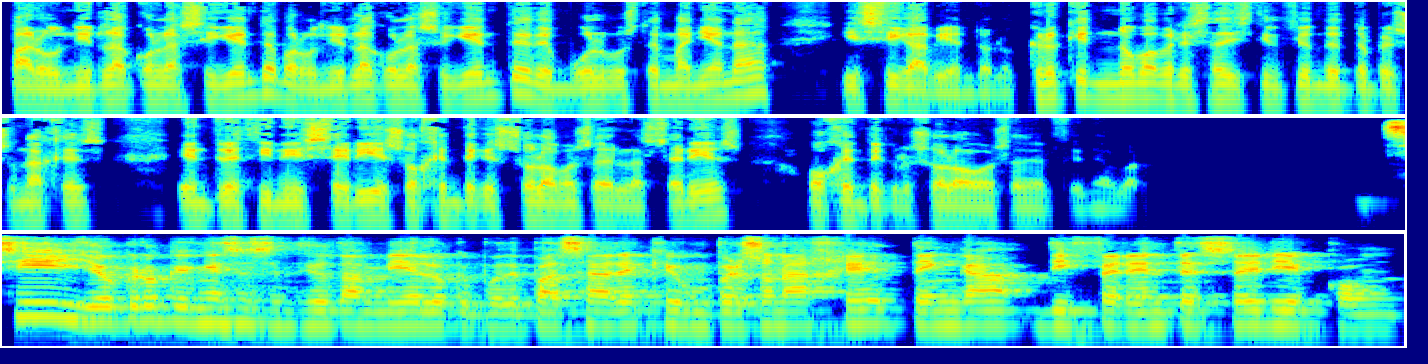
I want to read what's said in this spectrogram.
para unirla con la siguiente, para unirla con la siguiente, devuelvo usted mañana y siga viéndolo. Creo que no va a haber esa distinción de entre personajes entre cine y series o gente que solo vamos a ver las series o gente que solo vamos a ver el cine. Sí, yo creo que en ese sentido también lo que puede pasar es que un personaje tenga diferentes series con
